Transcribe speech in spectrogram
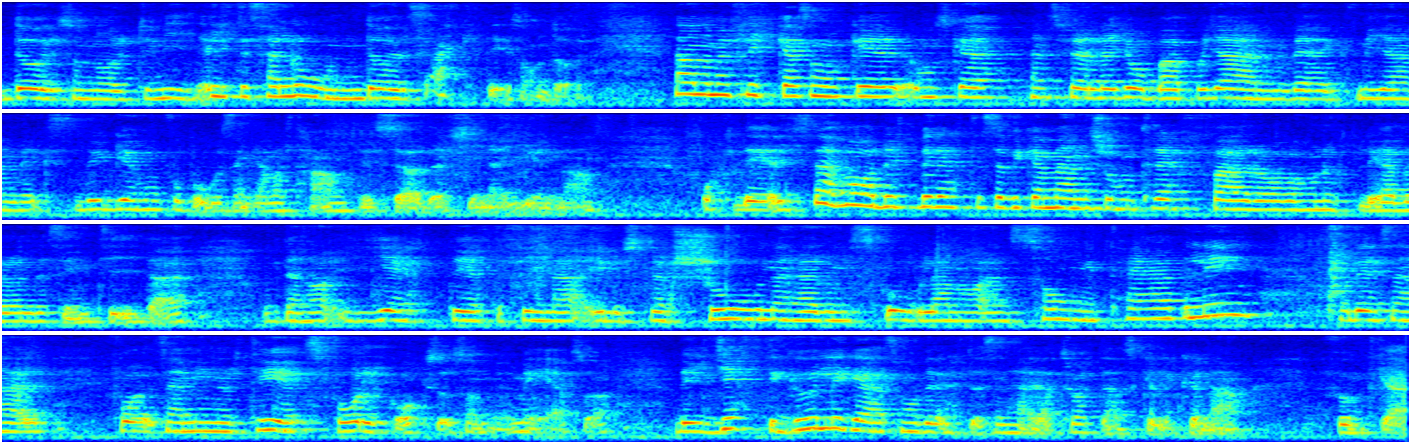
dörr som når ut ur midjan, lite salondörrsaktig sån dörr. Det handlar om en flicka som åker, hon ska, hennes föräldrar jobbar på järnväg, med järnvägsbygge, hon får bo hos en gammal tant i södra Kina i Yunnan. Och det är lite så här vardagligt berättelser, vilka människor hon träffar och vad hon upplever under sin tid där. Och den har jätte, jättefina illustrationer här. De i skolan har en sångtävling och det är så här, så här minoritetsfolk också som är med. Så det är jättegulliga små berättelser här. Jag tror att den skulle kunna funka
